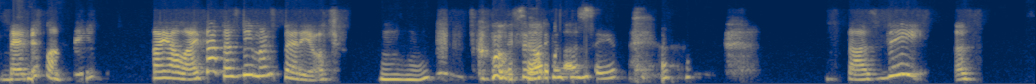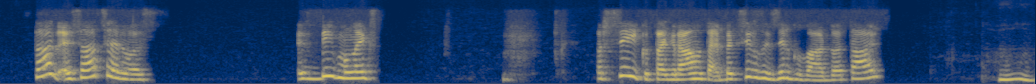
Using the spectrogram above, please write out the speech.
Bet es lasīju tajā laikā tas bija mans periods. Mm -hmm. Skolas es arī lasīju. tas bija. Tad es atceros, es biju, man liekas, par sīku tai grāmatai, bet Silvijas zirgu vārdotāju. Mm.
